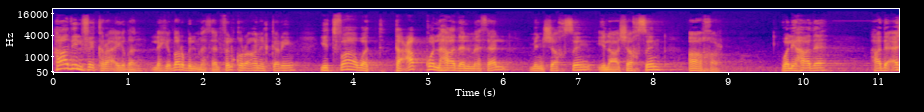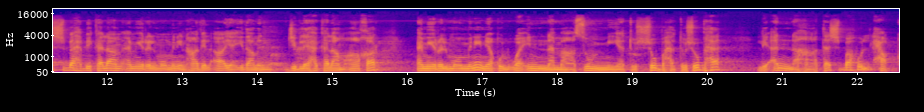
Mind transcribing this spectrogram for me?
هذه الفكرة أيضا اللي هي ضرب المثل في القرآن الكريم يتفاوت تعقل هذا المثل من شخص إلى شخص آخر. ولهذا هذا أشبه بكلام أمير المؤمنين. هذه الآية إذا من جيب لها كلام آخر. أمير المؤمنين يقول وإنما سميت الشبهة شبهة لأنها تشبه الحق.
